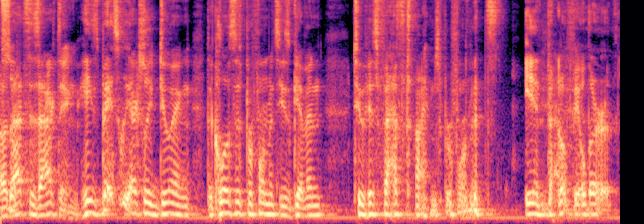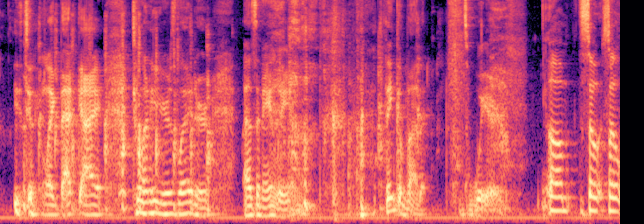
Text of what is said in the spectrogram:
Oh, so, that's his acting. He's basically actually doing the closest performance he's given to his Fast Times performance in Battlefield Earth. He's doing like that guy 20 years later as an alien. Think about it. It's weird. Um, so so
